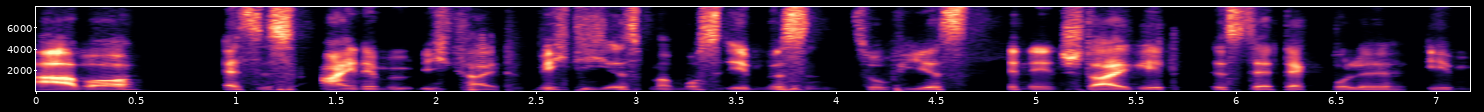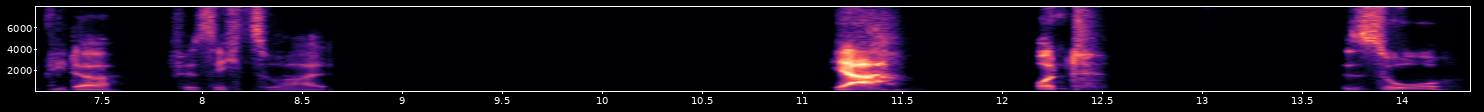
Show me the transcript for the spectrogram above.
Aber es ist eine Möglichkeit. Wichtig ist, man muss eben wissen, so wie es in den Stall geht, ist der Deckbulle eben wieder für sich zu halten. Ja, und so,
